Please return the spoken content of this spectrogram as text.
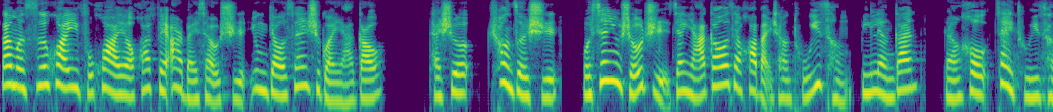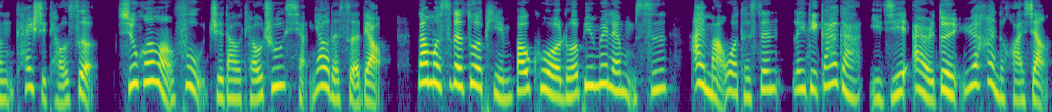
拉莫斯画一幅画要花费二百小时，用掉三十管牙膏。他说，创作时我先用手指将牙膏在画板上涂一层，并晾干，然后再涂一层，开始调色，循环往复，直到调出想要的色调。拉莫斯的作品包括罗宾·威廉姆斯、艾玛·沃特森、Lady Gaga 以及埃尔顿·约翰的画像。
